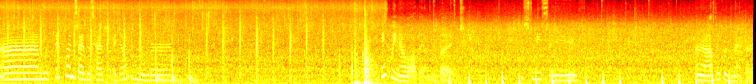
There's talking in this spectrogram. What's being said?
Um, we could inside this. I don't remember. I think we know all them, but just to be safe. I don't know, I don't think we've met her.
